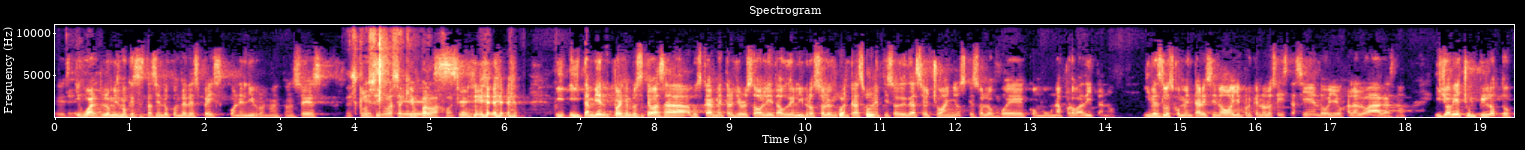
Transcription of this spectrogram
Es Ok. Igual, lo mismo que se está haciendo con Dead Space, con el libro, ¿no? Entonces... Exclusivas este, aquí en Palbajón. sí. y, y también, por ejemplo, si te vas a buscar Metal Gear Solid audiolibro, solo encuentras un episodio de hace ocho años que solo fue como una probadita, ¿no? Y ves los comentarios diciendo, oye, ¿por qué no lo seguiste haciendo? Oye, ojalá lo hagas, ¿no? Y yo había hecho un piloto,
